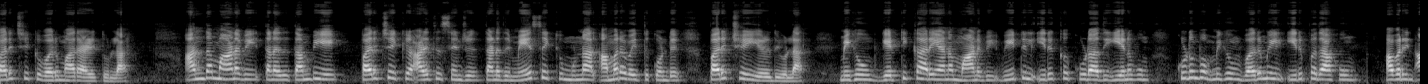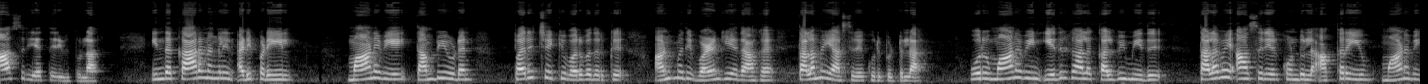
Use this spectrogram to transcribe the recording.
பரீட்சைக்கு வருமாறு அழைத்துள்ளார். அந்த மாணவி தனது தம்பியை பரீட்சைக்கு அழைத்து சென்று தனது மேசைக்கு முன்னால் அமர வைத்துக்கொண்டு பரீட்சையை எழுதியுள்ளார். மிகவும் கெட்டிக்காரையான மாணவி வீட்டில் இருக்கக்கூடாது எனவும் குடும்பம் மிகவும் வறுமையில் இருப்பதாகவும் அவரின் ஆசிரியர் தெரிவித்துள்ளார். இந்த காரணங்களின் அடிப்படையில் மாணவியை தம்பியுடன் பரீட்சைக்கு வருவதற்கு அனுமதி வழங்கியதாக தலைமை ஆசிரியர் குறிப்பிட்டுள்ளார். ஒரு மாணவியின் எதிர்கால கல்வி மீது தலைமை ஆசிரியர் கொண்டுள்ள அக்கறையும் மாணவி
